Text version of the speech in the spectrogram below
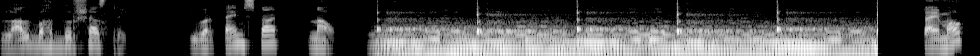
Lal Bahadur Shastri your time start ನಾವು ಟೈಮ್ ಔಟ್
